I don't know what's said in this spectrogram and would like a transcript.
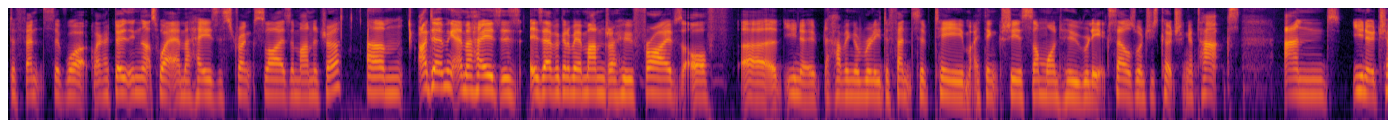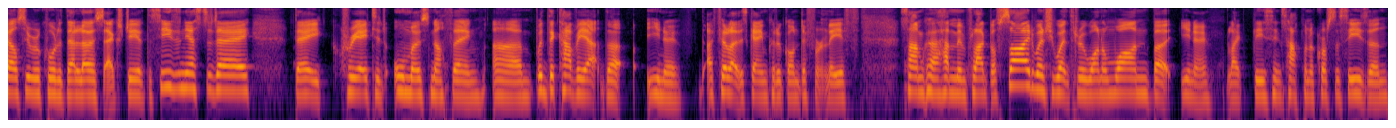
defensive work. Like I don't think that's where Emma Hayes' strengths lie as a manager. Um, I don't think Emma Hayes is, is ever going to be a manager who thrives off, uh, you know, having a really defensive team. I think she is someone who really excels when she's coaching attacks. And, you know, Chelsea recorded their lowest XG of the season yesterday. They created almost nothing, um, with the caveat that, you know, I feel like this game could have gone differently if Sam Kerr hadn't been flagged offside when she went through one on one. But, you know, like these things happen across the season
